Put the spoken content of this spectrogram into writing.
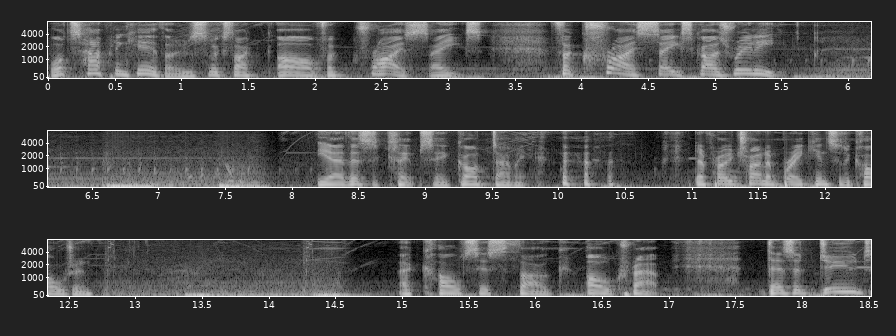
What's happening here, though? This looks like... Oh, for Christ's sakes. For Christ's sakes, guys, really... Yeah, there's Eclipse here. God damn it. They're probably trying to break into the cauldron. A cultist thug. Oh, crap. There's a dude...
